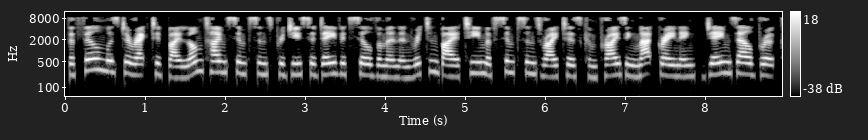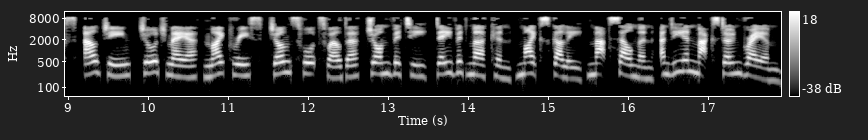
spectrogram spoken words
The film was directed by longtime Simpsons producer David Silverman and written by a team of Simpsons writers comprising Matt Groening, James L. Brooks, Al Jean, George Meyer, Mike Reiss, John Swartzwelder, Jon Vitti, David Mirkin, Mike Scully, Matt Selman, and Ian Maxtone Graham.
